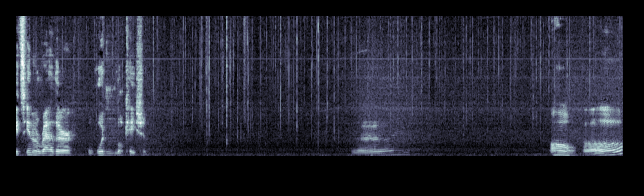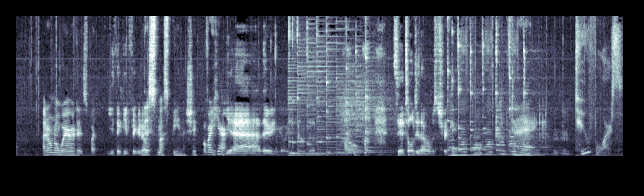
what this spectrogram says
It's in a rather wooden location. Uh, Oh, oh, I don't know where it is, but you think you figured out? this must be in the shape. Oh, right here. Yeah, there you go. You. Oh, See, I told you that one was tricky. dang. hmm two fours,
